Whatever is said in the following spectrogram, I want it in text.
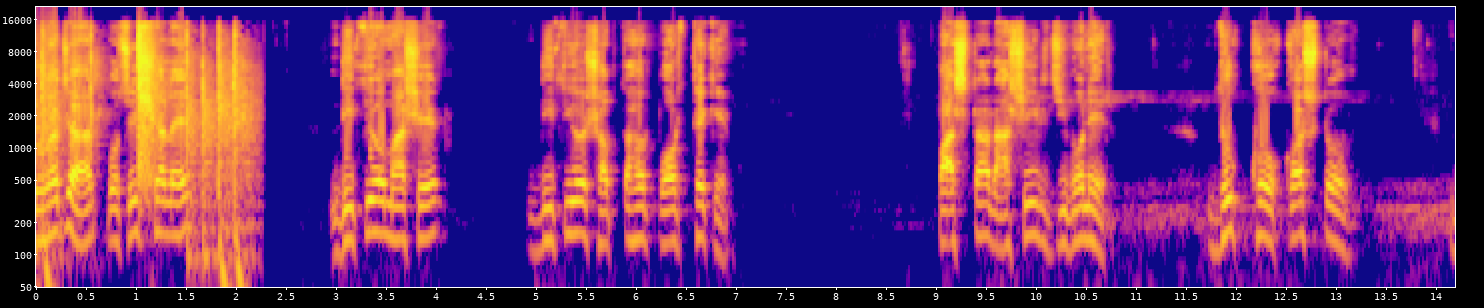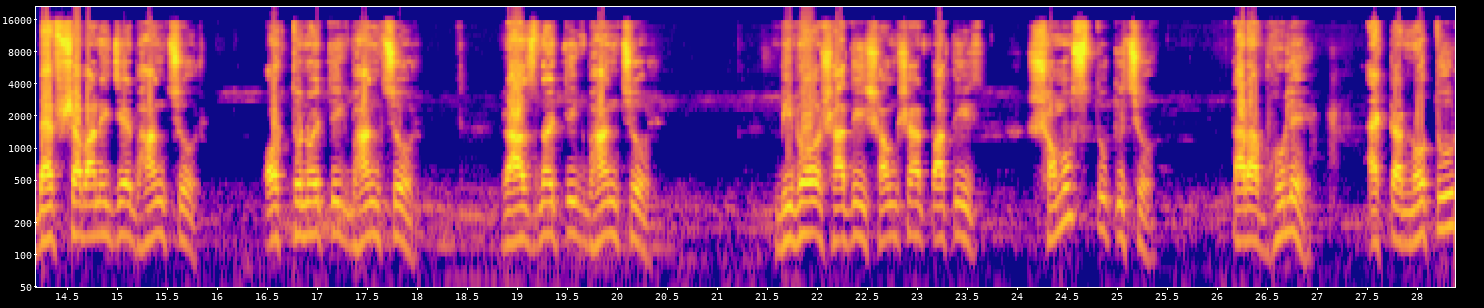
দু হাজার পঁচিশ সালে দ্বিতীয় মাসের দ্বিতীয় সপ্তাহর পর থেকে পাঁচটা রাশির জীবনের দুঃখ, কষ্ট, ব্যবসা বাণিজ্যের ভাঙচুর, অর্থনৈতিক ভাঙচুর, রাজনৈতিক ভাঙচুর, বিবাহ সাদী সংসার পাতির সমস্ত কিছু তারা ভুলে একটা নতুন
